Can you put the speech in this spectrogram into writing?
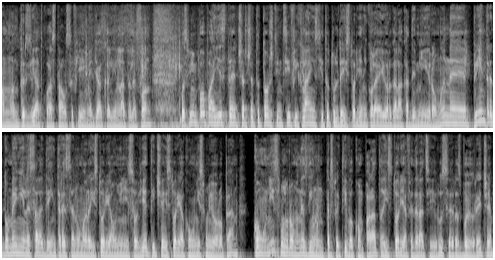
Am întârziat cu asta, o să fie imediat Călin la telefon. Cosmin Popa este cercetător științific la Institutul de Istorie Nicolae Iorga al Academiei Române. Printre domeniile sale de interese numără istoria Uniunii Sovietice, istoria comunismului european, Comunismul românesc din perspectivă comparată, istoria Federației Ruse, războiul rece,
